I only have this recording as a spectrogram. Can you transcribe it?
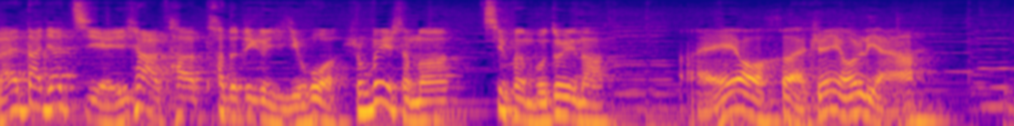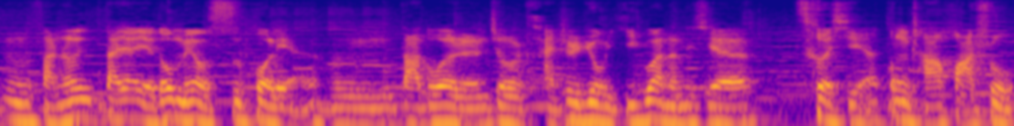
来大家解一下他他的这个疑惑是为什么气氛不对呢？哎呦呵，真有脸啊！嗯，反正大家也都没有撕破脸，嗯，大多的人就是还是用一贯的那些侧写、洞察话术，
